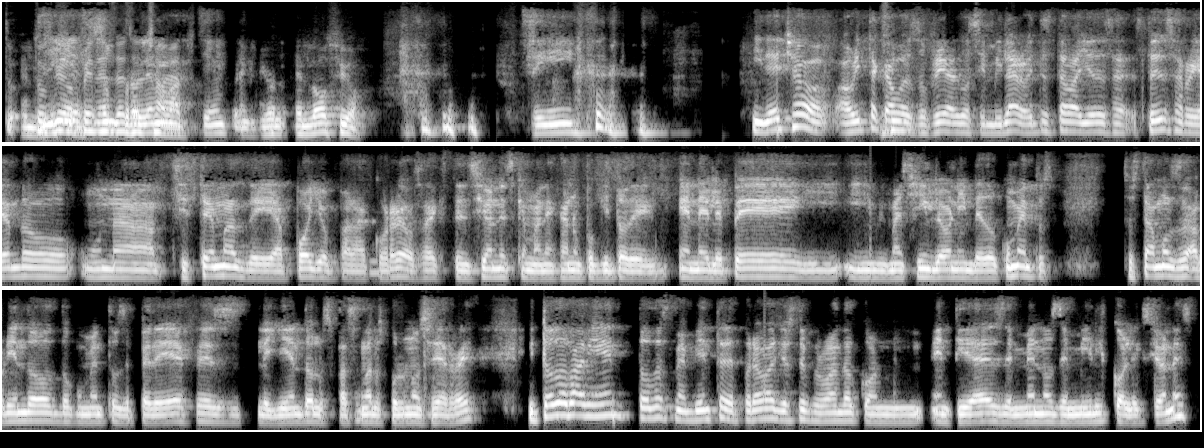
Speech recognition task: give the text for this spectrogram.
¿Tú, qué opinas de problema siempre. El, ocio. Sí. Y de hecho, ahorita acabo de sufrir algo similar. Ahorita estaba yo, estoy desarrollando una, sistemas de apoyo para correo, o sea, extensiones que manejan un poquito de NLP y, y Machine Learning de documentos estamos abriendo documentos de PDFs, leyéndolos, pasándolos por un OCR y todo va bien, todo es mi ambiente de pruebas. Yo estoy probando con entidades de menos de mil colecciones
